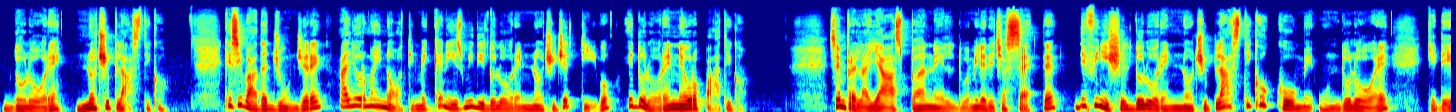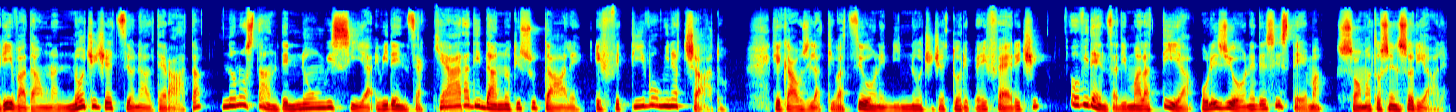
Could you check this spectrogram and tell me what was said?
dolore nociplastico, che si va ad aggiungere agli ormai noti meccanismi di dolore nocicettivo e dolore neuropatico. Sempre la IASP nel 2017 definisce il dolore nociplastico come un dolore che deriva da una nocicezione alterata nonostante non vi sia evidenza chiara di danno tissutale effettivo o minacciato, che causi l'attivazione di nocicettori periferici o evidenza di malattia o lesione del sistema somatosensoriale.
